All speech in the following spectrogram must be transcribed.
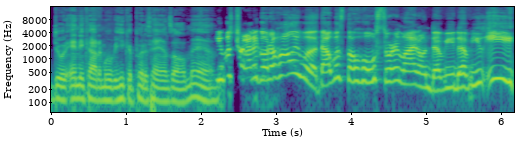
doing any kind of movie he could put his hands on. Man, He was trying to go to Hollywood. That was the whole storyline on WWE.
